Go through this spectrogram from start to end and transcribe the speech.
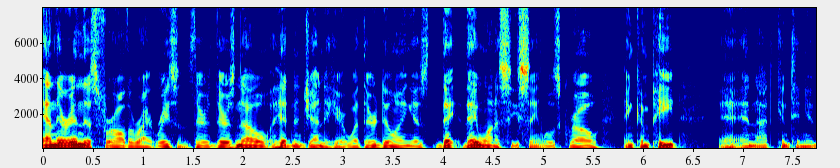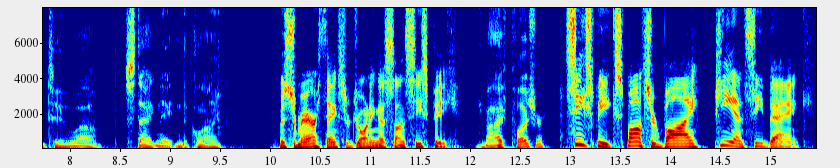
and they're in this for all the right reasons. There, there's no hidden agenda here. What they're doing is they, they want to see St. Louis grow and compete and, and not continue to uh, stagnate and decline. Mr. Mayor, thanks for joining us on C-Speak. My pleasure. C-Speak, sponsored by PNC Bank.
